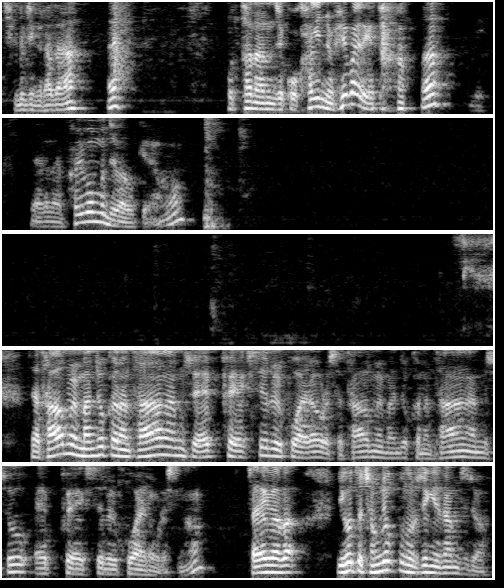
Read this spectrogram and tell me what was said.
징글징글하다. 에? 못하나는지 꼭 확인 좀 해봐야 되겠다. 어? 네. 자, 그 다음에 8번 문제 봐볼게요. 자, 다음을 만족하는 다항함수 fx를 구하라고 그랬어. 다음을 만족하는 다항함수 fx를 구하라고 그랬어. 자, 여기 봐봐. 이것도 정적분으로 생기는 함수죠.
